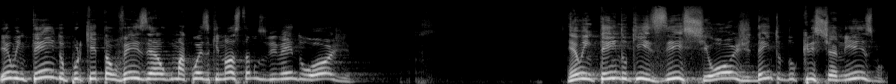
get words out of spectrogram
Eu entendo porque talvez é alguma coisa que nós estamos vivendo hoje. Eu entendo que existe hoje, dentro do cristianismo,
